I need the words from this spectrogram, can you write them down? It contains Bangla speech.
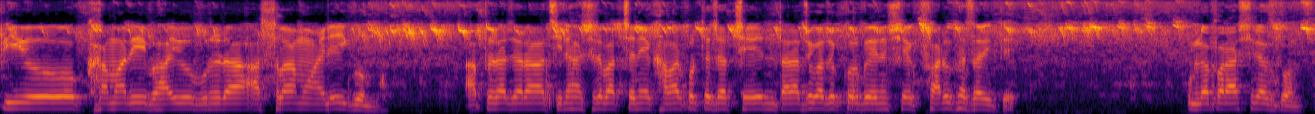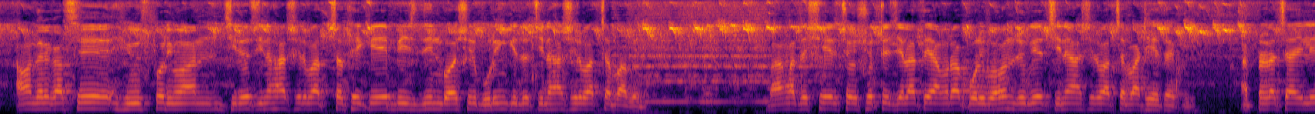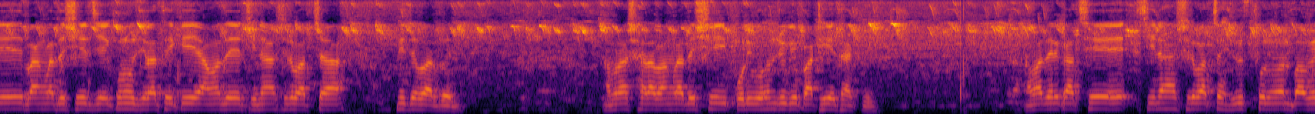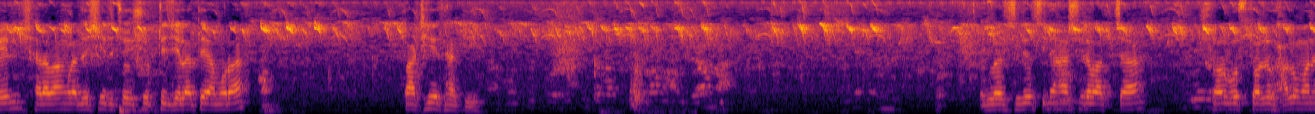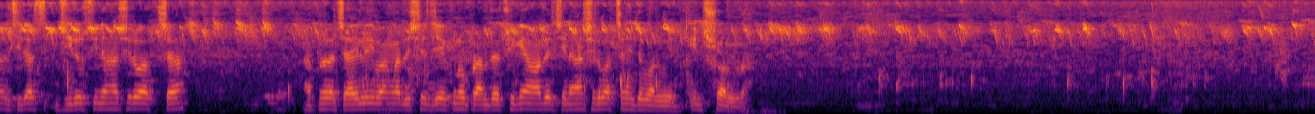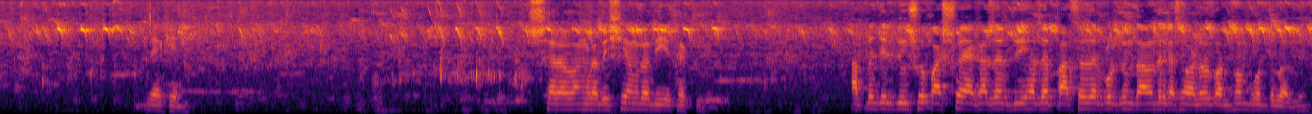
প্রিয় খামারি ভাই ও বোনেরা, আসসালামু আলাইকুম। আপনারা যারা চীনা হাঁসের বাচ্চা নিয়ে খামার করতে চাচ্ছেন তারা যোগাযোগ করবেন শেখ ফারুক হাসারিতে। উল্লাপাড়া সিরাজগঞ্জ। আমাদের কাছে হিউজ পরিমাণ জিরো চীনা হাঁসের বাচ্চা থেকে বিশ দিন বয়সের বুড়িংকৃত চীনা হাঁসের বাচ্চা পাবেন। বাংলাদেশের চৌষট্টি জেলাতে আমরা পরিবহন যুগে চীনা হাঁসের বাচ্চা পাঠিয়ে থাকি। আপনারা চাইলে বাংলাদেশের যে কোনো জেলা থেকে আমাদের চীনা হাঁসের বাচ্চা নিতে পারবেন। আমরা সারা বাংলাদেশেই পরিবহন যুগে পাঠিয়ে থাকি। আমাদের কাছে চীনা হাঁসের বাচ্চা হিউজ পরিমাণ পাবেন। সারা বাংলাদেশের চৌষট্টি জেলাতে আমরা পাঠিয়ে থাকি। এগুলো জিরো চীনা হাঁসের বাচ্চা, সর্বস্তরের ভালো মানের জিরা জিরো চীনা হাঁসের বাচ্চা। আপনারা চাইলেই বাংলাদেশের যে কোনো প্রান্ত থেকে আমাদের চীনা হাঁসের বাচ্চা নিতে পারবেন ইনশাল্লাহ দেখেন। সারা বাংলাদেশে আমরা দিয়ে থাকি। আপনাদের দুইশো, পাঁচশো, এক হাজার, দুই হাজার, পাঁচ হাজার পর্যন্ত আমাদের কাছে অর্ডার কনফার্ম করতে পারবেন।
